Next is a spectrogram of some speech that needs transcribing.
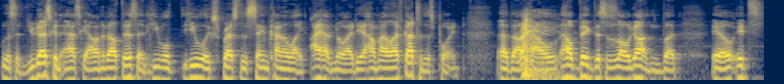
listen, you guys can ask Alan about this and he will he will express the same kind of like I have no idea how my life got to this point about how how big this has all gotten, but you know, it's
